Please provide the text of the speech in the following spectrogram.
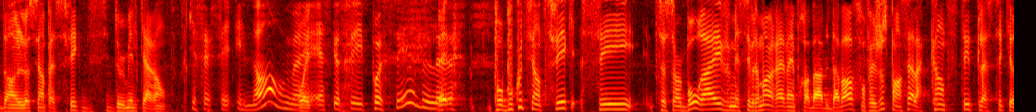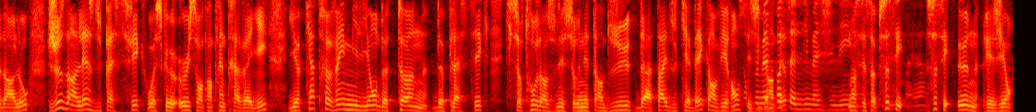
dans l'océan Pacifique d'ici 2040. Ok, C'est énorme? Oui. Est-ce que c'est possible? Ben, pour beaucoup de scientifiques, c'est un beau rêve, mais c'est vraiment un rêve improbable. D'abord, si on fait juste penser à la quantité de plastique qu'il y a dans l'eau, juste dans l'est du Pacifique, où est-ce qu'eux, ils sont en train de travailler, il y a 80 millions de tonnes de plastique qui se retrouvent dans une, sur une étendue de la taille du Québec environ. On C'est peut même pas gigantesque. se l'imaginer. Non, c'est ça. Ça, c'est, ça, c'est une région.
